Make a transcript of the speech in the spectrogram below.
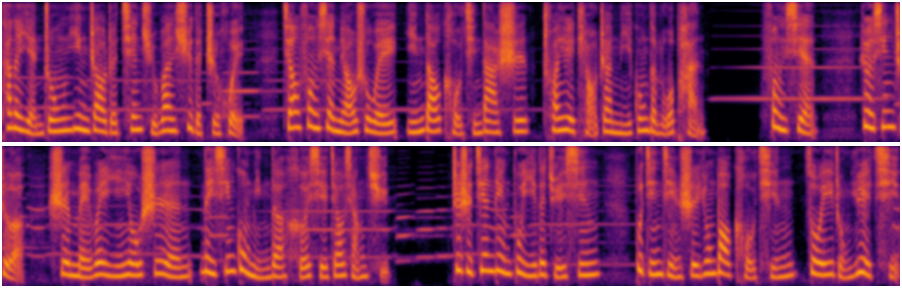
他的眼中映照着千曲万绪的智慧，将奉献描述为引导口琴大师穿越挑战迷宫的罗盘。奉献，热心者是每位吟游诗人内心共鸣的和谐交响曲。这是坚定不移的决心，不仅仅是拥抱口琴作为一种乐器，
